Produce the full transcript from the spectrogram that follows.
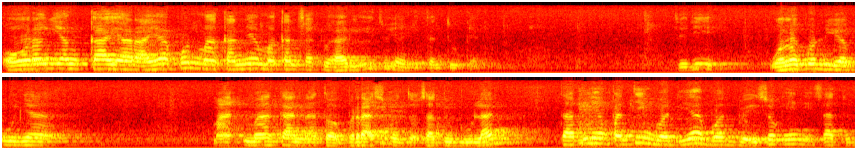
Orang yang kaya raya pun makannya makan satu hari itu yang ditentukan. Jadi walaupun dia punya ma makan atau beras untuk satu bulan, tapi yang penting buat dia buat besok ini satu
